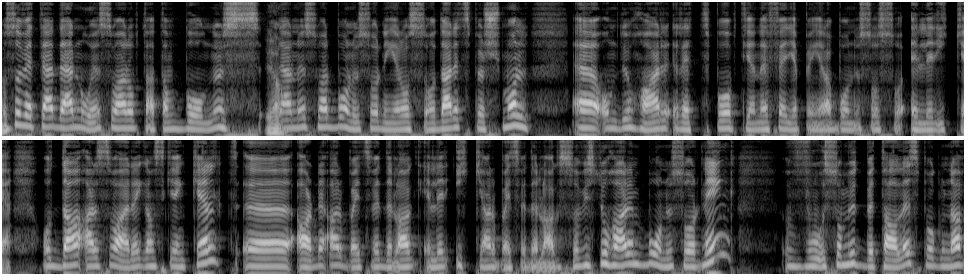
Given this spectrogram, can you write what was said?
Og så vet jeg det er noen som er opptatt av bonus. Det er noen som har bonusordninger også. Det er et spørsmål eh, om du har rett på å opptjene feriepenger av bonus også eller ikke. Og da er svaret ganske enkelt. Eh, er det arbeidsvederlag eller ikke arbeidsvederlag? Så hvis du har en bonusordning hvor, som utbetales pga.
